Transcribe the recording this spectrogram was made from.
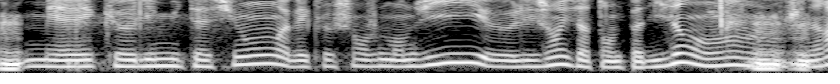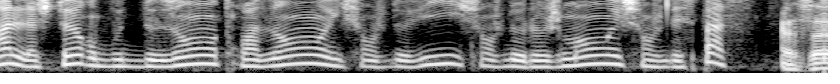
Mm. Mais avec euh, les mutations, avec le changement de vie, euh, les gens, ils attendent pas 10 ans. Hein. Mm. En général, l'acheteur, au bout de 2 ans, 3 ans, il change de vie, il change de logement, il change d'espace. Ah ça,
